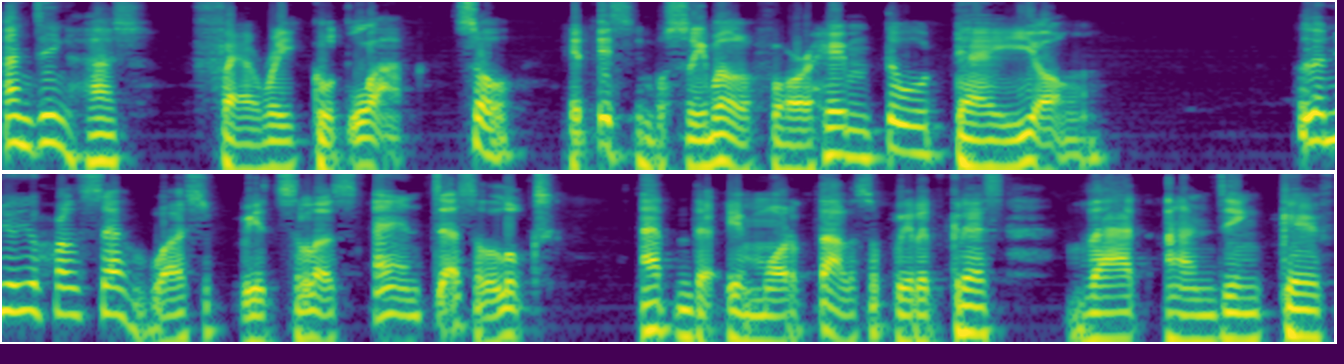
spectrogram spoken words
Anjing has very good luck, so it is impossible for him to die young. Lin Yu herself was speechless and just looked at the immortal spirit grace that Anjing gave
